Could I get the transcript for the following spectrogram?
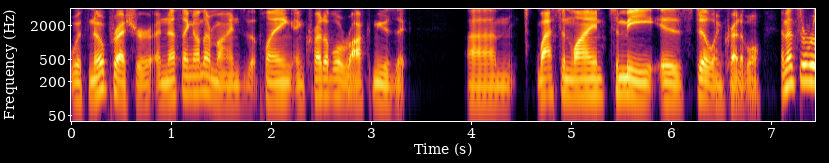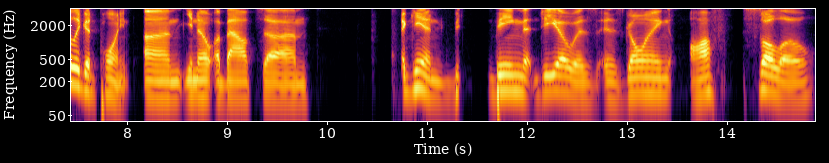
with no pressure and nothing on their minds but playing incredible rock music. Um, Last in Line to me is still incredible, and that's a really good point. Um, you know about um, again b- being that Dio is is going off solo.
